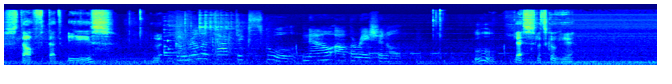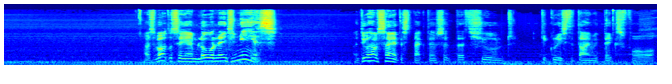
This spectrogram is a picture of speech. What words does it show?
stuff that is. Guerrilla Tactics School now operational. Ooh, yes, let's go here. I was about to say I'm low on engineers. I do have a scientist back there, so that should decrease the time it takes for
